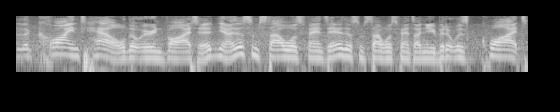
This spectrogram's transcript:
the clientele that were invited, you know, there's some Star Wars fans there, there's some Star Wars fans I knew, but it was quite,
